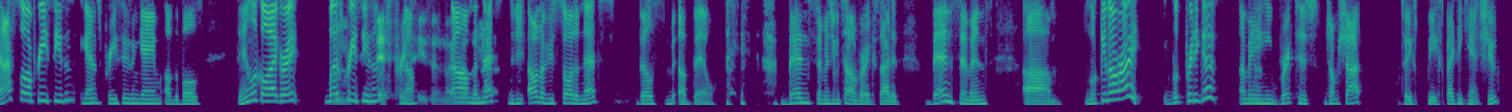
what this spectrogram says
And I saw a preseason again, it's preseason game of the Bulls. Didn't look all that great, but it's Mm, preseason. it's preseason. It Um, the matter. Nets. Did you, I don't know if you saw the Nets. Bill, uh, Bill, Ben Simmons. You can tell I'm very excited. Ben Simmons, um, looking all right. He looked pretty good. I mean, Mhm. he bricked his jump shot to ex- be expect he can't shoot,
